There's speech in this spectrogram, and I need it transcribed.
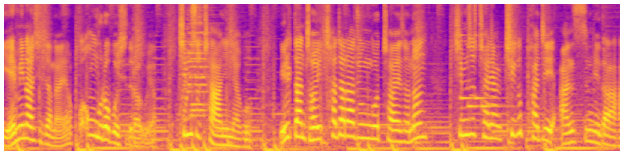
예민하시잖아요. 꼭 물어보시더라고요. 침수차 아니냐고. 일단 저희 찾아라 중고차에서는 침수 차량 취급하지 않습니다.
